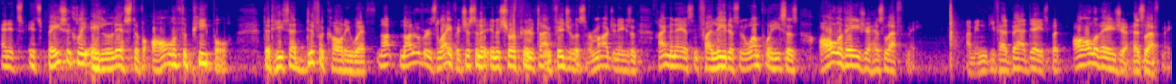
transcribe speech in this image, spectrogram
And it's, it's basically a list of all of the people that he's had difficulty with, not, not over his life, but just in a, in a short period of time. Phygelus, Hermogenes, and Hymenaeus, and Philetus. And at one point he says, All of Asia has left me. I mean, you've had bad days, but all of Asia has left me.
